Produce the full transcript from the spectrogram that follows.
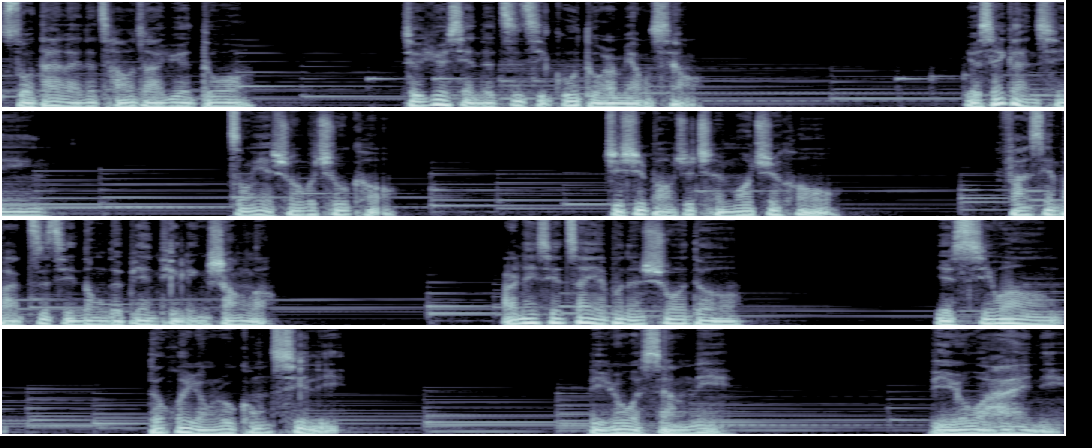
所带来的嘈杂越多，就越显得自己孤独而渺小。有些感情总也说不出口，只是保持沉默之后。发现把自己弄得遍体鳞伤了，而那些再也不能说的，也希望都会融入空气里。比如我想你，比如我爱你，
